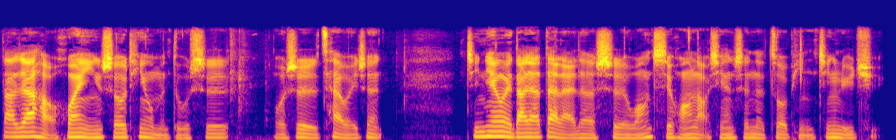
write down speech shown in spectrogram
大家好，欢迎收听我们读诗，我是蔡维正。今天为大家带来的是王岐黄老先生的作品《金缕曲》。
